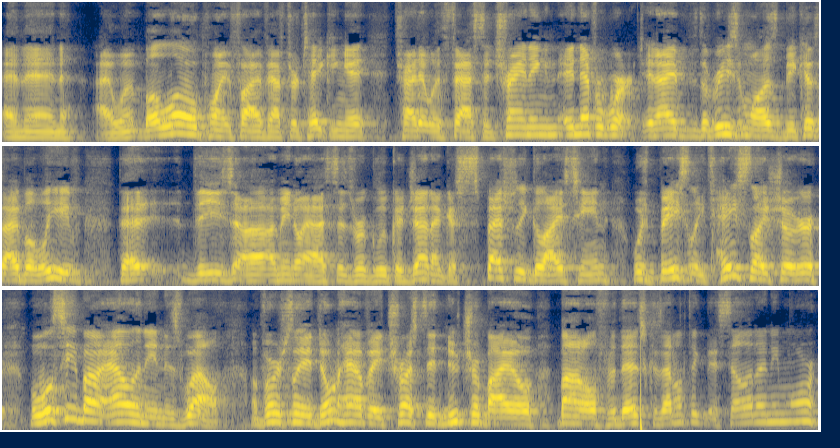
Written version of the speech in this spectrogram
and then I went below 0.5 after taking it, tried it with fasted training. It never worked. And I, the reason was because I believe that these uh, amino acids were glucogenic, especially glycine, which basically tastes like sugar. But we'll see about alanine as well. Unfortunately, I don't have a trusted NutraBio bottle for this because I don't think they sell it anymore.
